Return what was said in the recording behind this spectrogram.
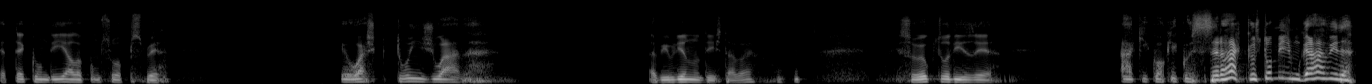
Até que um dia ela começou a perceber: eu acho que estou enjoada. A Bíblia não diz, está bem? Sou eu que estou a dizer. Há aqui qualquer coisa. Será que eu estou mesmo grávida?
